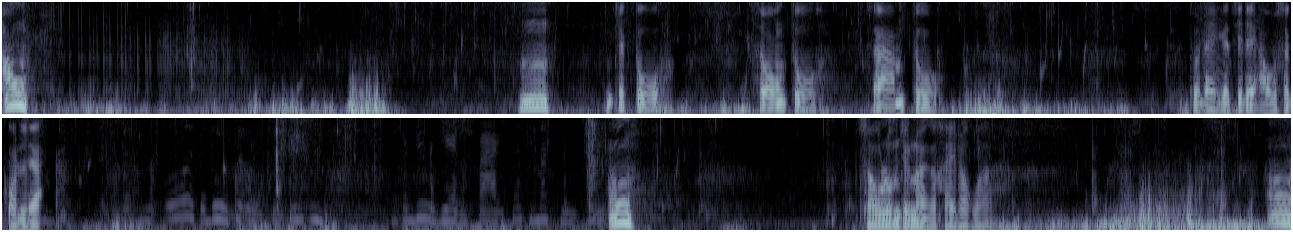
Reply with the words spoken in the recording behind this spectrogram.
เอา อืมจักตูสองตูสามตูตัวใดก็จะได้เอาสักก่อนเลยอะโอ้เสาลมจังหน่อยกับใครดอกวะอ๋อ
